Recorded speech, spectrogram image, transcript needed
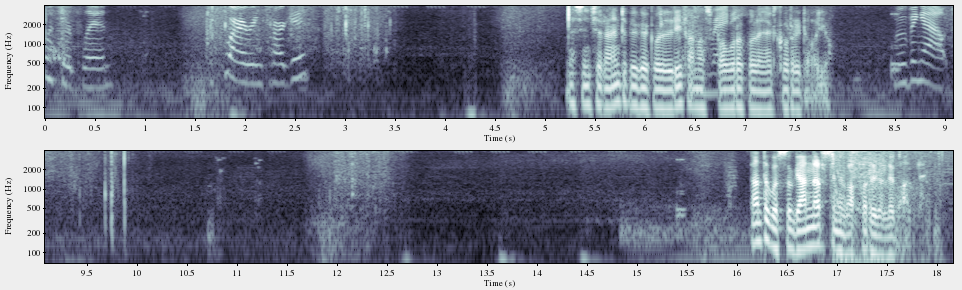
What's our plan? Acquiring target. E sinceramente più che quelli lì fanno spaura quelli nel corridoio. Tanto questo gunner se ne va fuori dalle balle.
